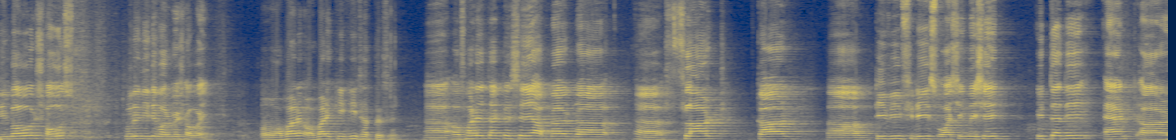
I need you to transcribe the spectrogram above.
নির্বাহ সহজ করে নিতে পারবে সবাই। ও অফারে অফারে কি কি থাকতেছে? অফারে থাকতেছে আপনার flat car TV fridge washing machine ইত্যাদি অ্যান্ড আর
